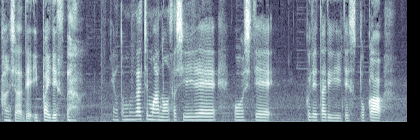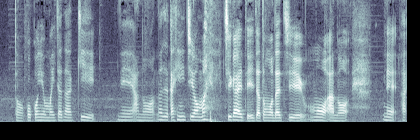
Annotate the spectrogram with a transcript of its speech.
感謝でいっぱいです。お友達もあの差し入れをしてくれたりですとかとご購入もいただきであのなぜか日にちを間違えていた友達もあのねあ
